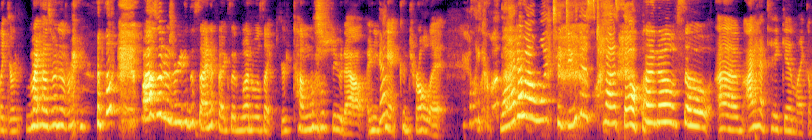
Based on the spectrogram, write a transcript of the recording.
like your. My husband is reading. my husband was reading the side effects, and one was like your tongue will shoot out, and you Yeah. can't control it. You're like, why do i want to do this to myself I know. So um, I had taken like a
